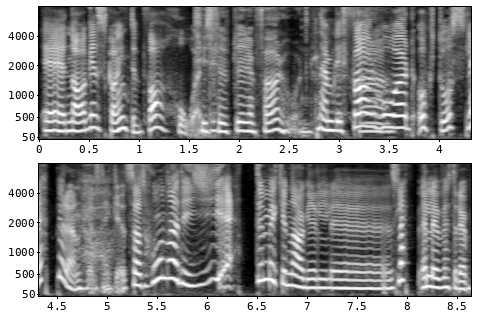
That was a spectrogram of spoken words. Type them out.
Eh, nageln ska inte vara hård. till slut blir den för hård. Den blir för Ja. hård och då släpper den helt enkelt. Så att hon hade jättemycket nagelsläpp, eller vet du det,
